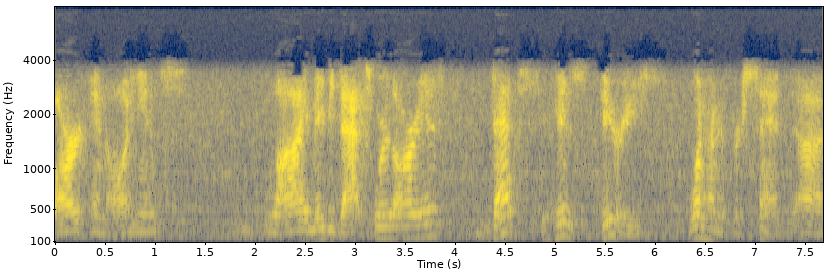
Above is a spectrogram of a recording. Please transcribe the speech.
art and audience lie, maybe that's where the art is. That's his theories, 100%. Uh,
